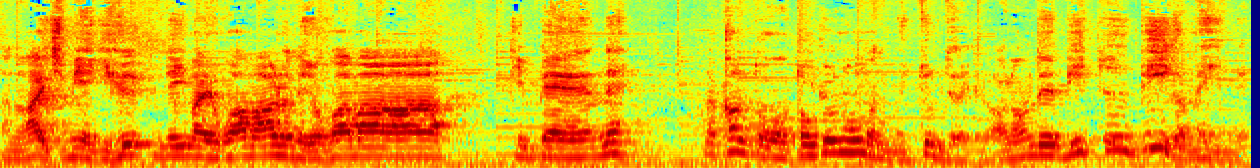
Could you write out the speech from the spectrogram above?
あの愛知三重岐阜で今横浜あるんで横浜近辺ね。関東東京の方までも行ってるみたいだけどあので B2B がメインで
